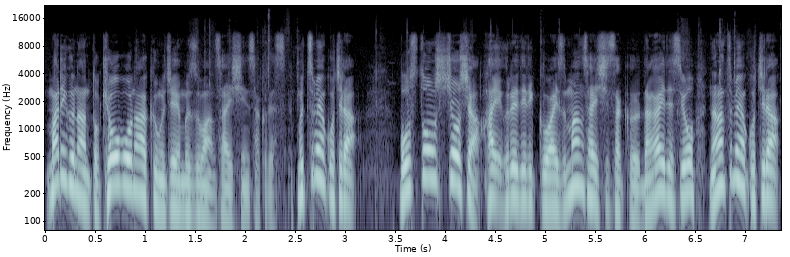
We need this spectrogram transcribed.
マリグナント凶暴な悪夢ジェームズ・ワン最新作です。6つ目はこちら。ボストン視聴者はいフレデリック・ワイズマン最新作。長いですよ。7つ目はこちら。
